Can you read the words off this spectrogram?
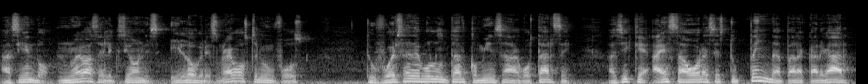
haciendo nuevas elecciones y logres nuevos triunfos, tu fuerza de voluntad comienza a agotarse, así que a esta hora es estupenda para cargar,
